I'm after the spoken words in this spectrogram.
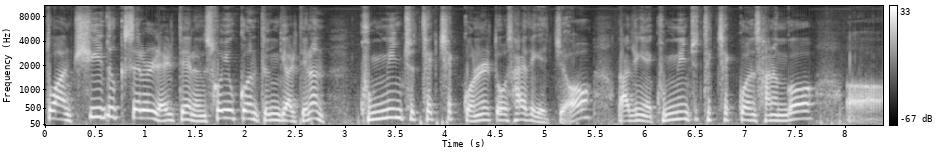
또한 취득세를 낼 때는 소유권 등기할 때는 국민주택 채권을 또 사야 되겠죠. 나중에 국민주택 채권 사는 거 어,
